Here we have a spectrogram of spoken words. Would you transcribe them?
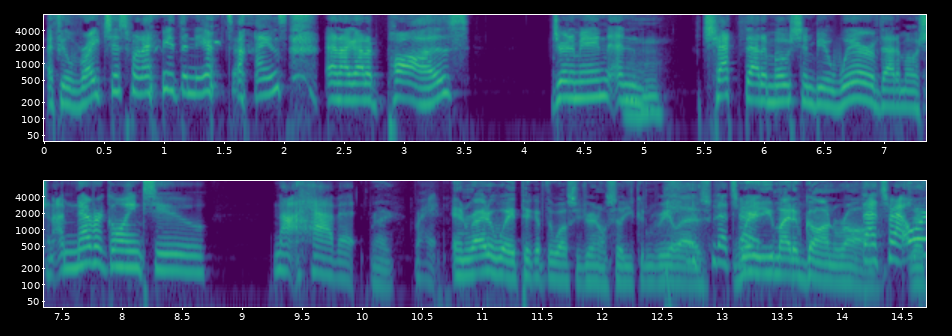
I feel righteous when I read the New York Times, and I got to pause. Do you know what I mean? And Mm-hmm. check that emotion, be aware of that emotion. I'm never going to not have it. Right. Right. And right away, pick up the Wall Street Journal so you can realize where right. you might have gone wrong. That's right. Or,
